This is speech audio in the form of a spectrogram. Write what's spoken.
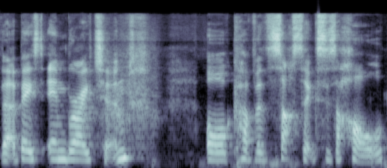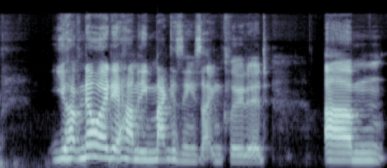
that are based in Brighton or cover Sussex as a whole. You have no idea how many magazines that included. Um,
